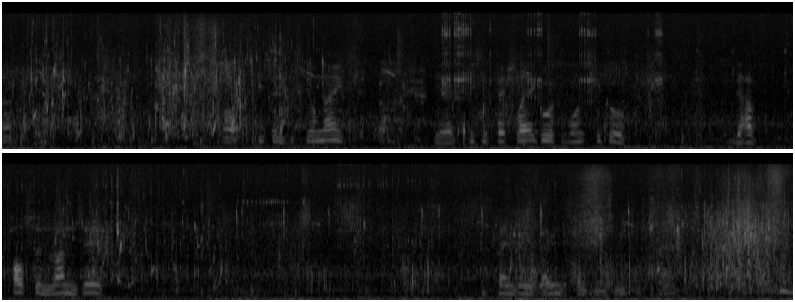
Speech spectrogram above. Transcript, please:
Monster. Oh, it's decent. You feel nice. Yeah, it's decent fish. Let it go if it wants to go. They have pulsing runs, eh? Try and bring it down to something weak. Hmm.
